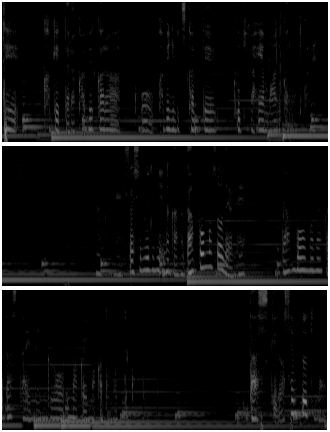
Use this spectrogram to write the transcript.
てかけたら壁からこう壁にぶつかって空気が部屋もあるかなとかねなんかね久しぶりになんかあの暖房もそうだよね暖房もなんか出すタイミングを今か今かと思ってこう出すけど扇風機も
